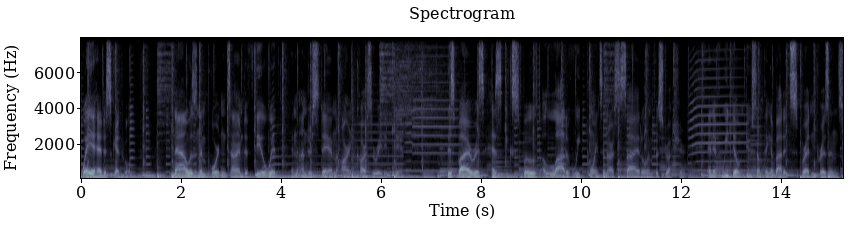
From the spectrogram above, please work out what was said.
way ahead of schedule. Now is an important time to feel with and understand our incarcerated kin. This virus has exposed a lot of weak points in our societal infrastructure, and if we don't do something about its spread in prisons,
